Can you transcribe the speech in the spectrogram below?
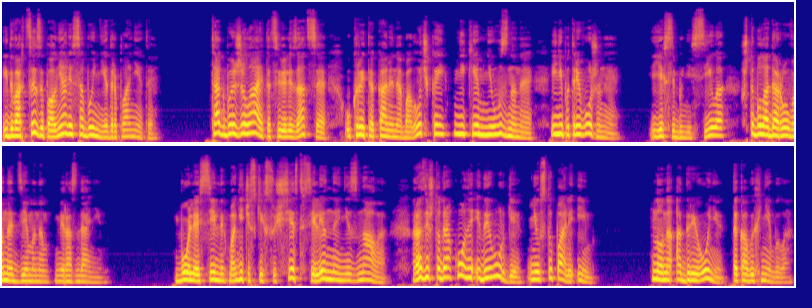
и дворцы заполняли собой недра планеты. Так бы и жила эта цивилизация, укрытая каменной оболочкой, никем не узнанная и не потревоженная, если бы не сила, что была дарована демонам мирозданием. Более сильных магических существ Вселенная не знала, разве что драконы и деурги не уступали им. Но на Адрионе таковых не было.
